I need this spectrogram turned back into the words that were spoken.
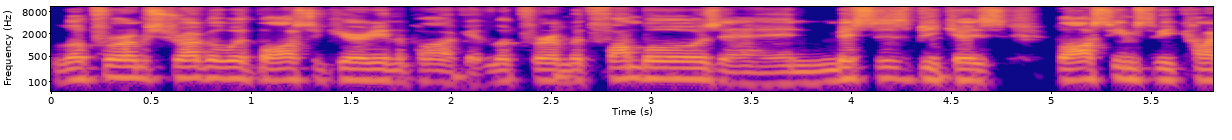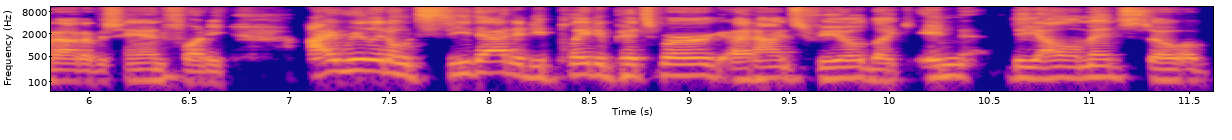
Look for him struggle with ball security in the pocket. Look for him with fumbles and misses because ball seems to be coming out of his hand funny. I really don't see that. And he played in Pittsburgh at Heinz Field, like in the elements. So,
